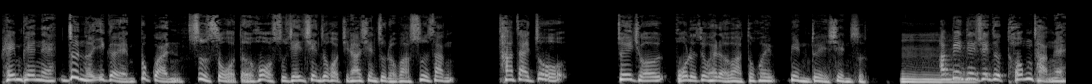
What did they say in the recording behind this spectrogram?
偏偏呢，任何一个人不管是所得或时间限制或其他限制的话，事实上他在做追求活得最快的话，都会面对限制。嗯，啊，面对限制通常呢，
